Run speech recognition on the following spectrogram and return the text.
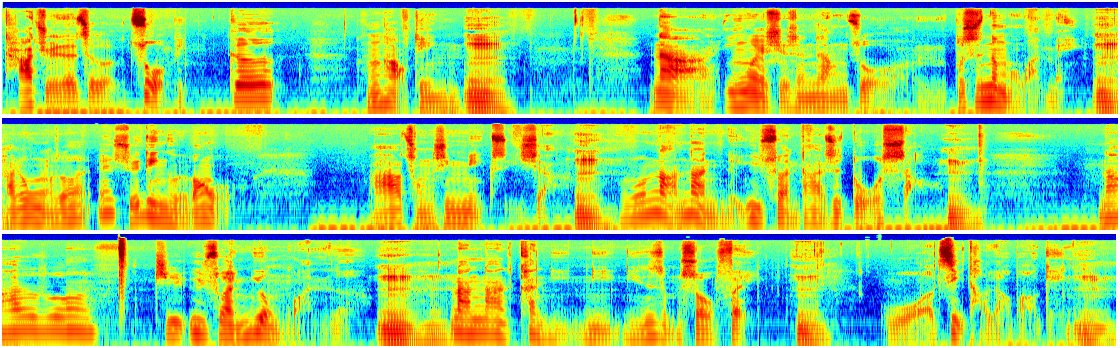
他觉得这个作品歌很好听。嗯。那因为学生这样做不是那么完美，嗯，他就问我说：“哎、欸，学弟，可不可以帮我把它重新 mix 一下？”嗯，我说：“那那你的预算大概是多少？”嗯，那他就说：“其实预算用完了。嗯”嗯，那那看你你你是怎么收费？嗯，我自己掏腰包给你。嗯，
